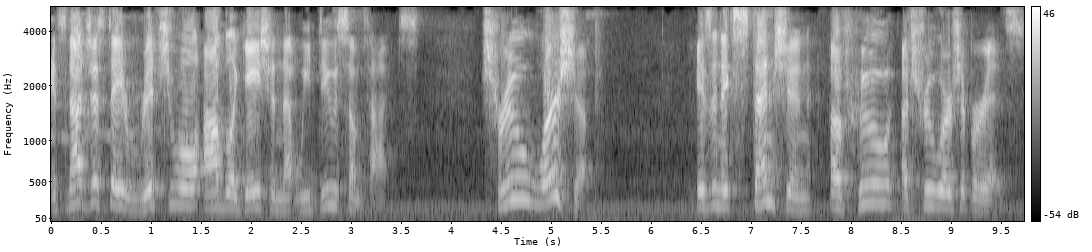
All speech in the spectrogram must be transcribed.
It's not just a ritual obligation that we do sometimes. True worship is an extension of who a true worshiper is.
